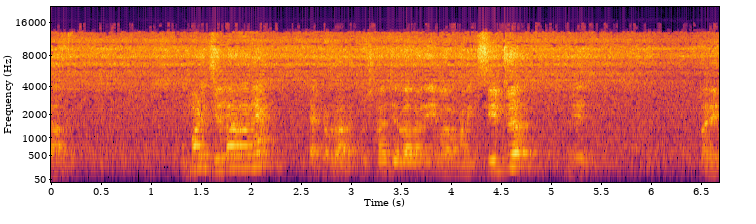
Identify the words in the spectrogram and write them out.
రాదు. ఉమ్మడి జిల్లాలోనే ఎక్కడ రాదు. కృష్ణా జిల్లాలోనే ఇవాళ మనకి సీటు లేదు. మరి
